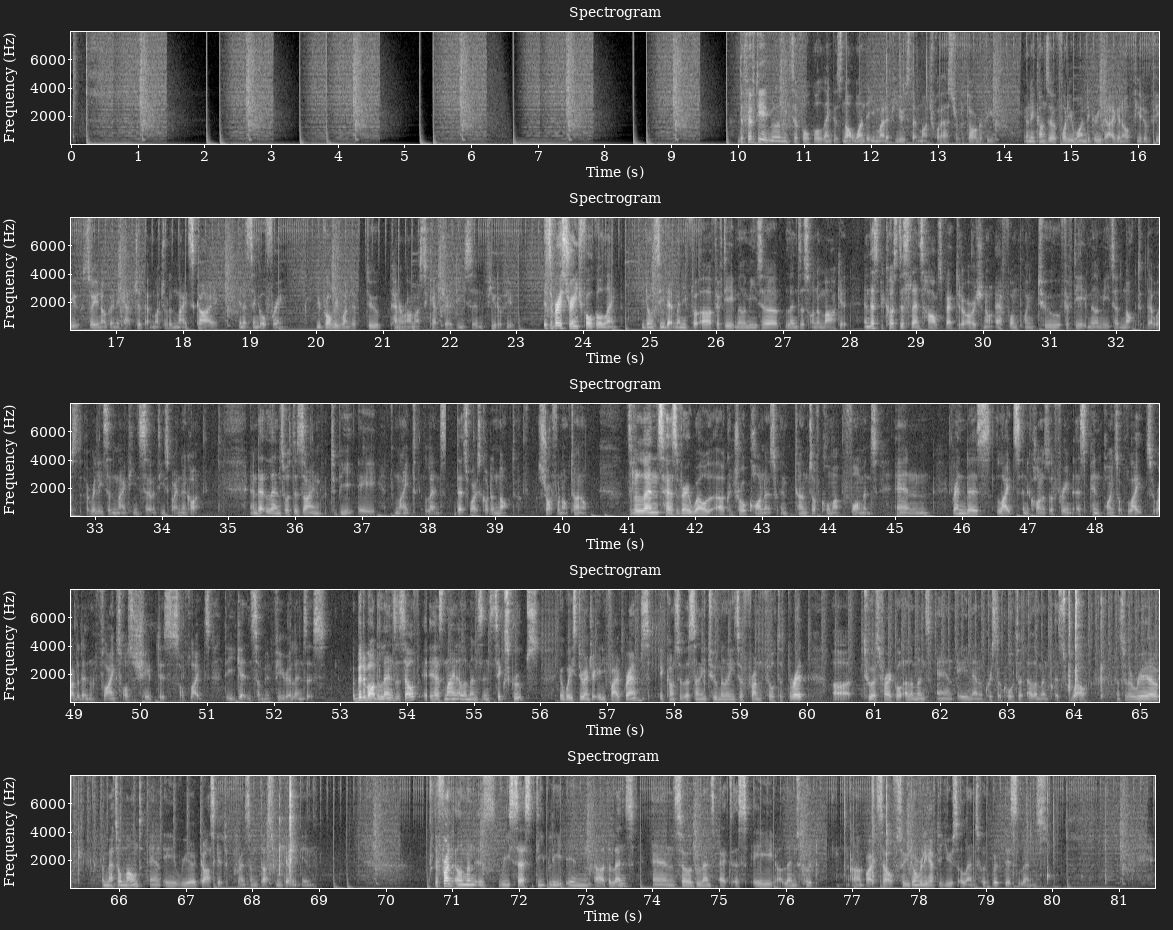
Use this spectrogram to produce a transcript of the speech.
The 58mm focal length is not one that you might have used that much for astrophotography. It only comes with a 41 degree diagonal field of view, so you're not going to capture that much of the night sky in a single frame. You probably want to do panoramas to capture a decent field of view. It's a very strange focal length. You don't see that many 58mm uh, lenses on the market. And that's because this lens harps back to the original f1.2 58mm Noct that was released in the 1970s by Nikon. And that lens was designed to be a night lens. That's why it's called a Noct short for nocturnal. So the lens has very well uh, controlled corners in terms of coma performance and renders lights in the corners of the frame as pinpoints of light rather than flying saucer-shaped discs of lights that you get in some inferior lenses. A bit about the lens itself, it has 9 elements in 6 groups. It weighs 385 grams. It comes with a 72mm front filter thread, uh, two aspherical elements and a nanocrystal coated element as well. It comes with a rear a metal mount and a rear gasket to prevent some dust from getting in. The front element is recessed deeply in uh, the lens and so the lens acts as a uh, lens hood uh, by itself so you don't really have to use a lens hood with this lens.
